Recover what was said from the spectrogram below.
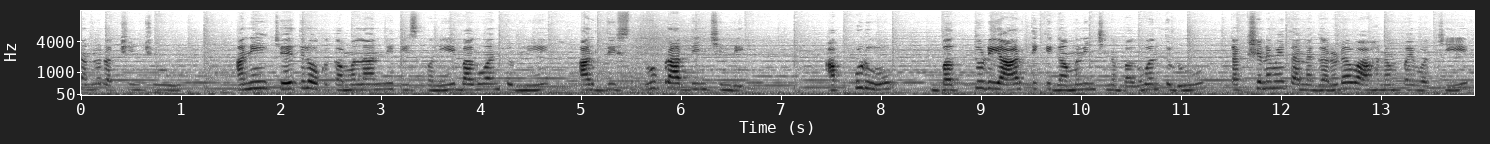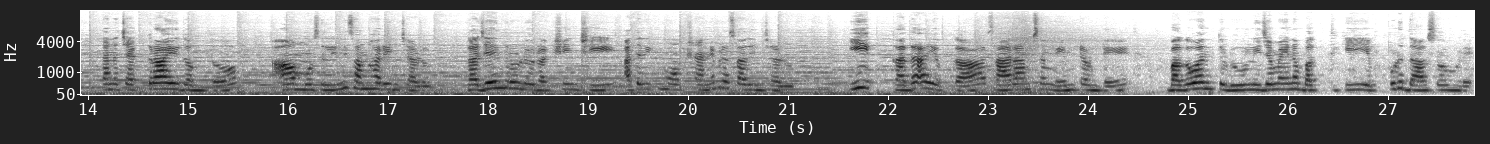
నన్ను రక్షించు అని చేతిలో ఒక కమలాన్ని తీసుకొని భగవంతుడిని అర్థిస్తూ ప్రార్థించింది. అప్పుడు భక్తుడి ఆర్తికి గమనించిన భగవంతుడు తక్షణమే తన గరుడ వాహనంపై వచ్చి తన చక్రాయుధంతో ఆ ముసలిని సంహరించాడు. గజేంద్రుడు రక్షించి అతనికి మోక్షాన్ని ప్రసాదించాడు. ఈ కథ యొక్క సారాంశం ఏమిటంటే భగవంతుడు నిజమైన భక్తికి ఎప్పుడు దాసోహుడే.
